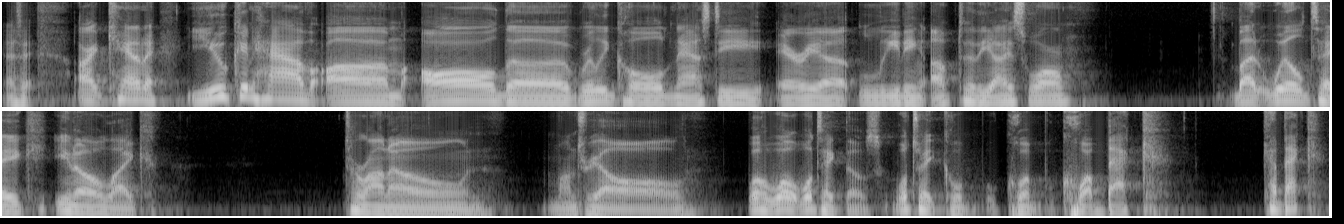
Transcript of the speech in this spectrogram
I say, all right, Canada, you can have um, all the really cold, nasty area leading up to the ice wall, but we'll take you know like Toronto and Montreal, well, we'll, we'll take those. We'll take Quebec. Quebec.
